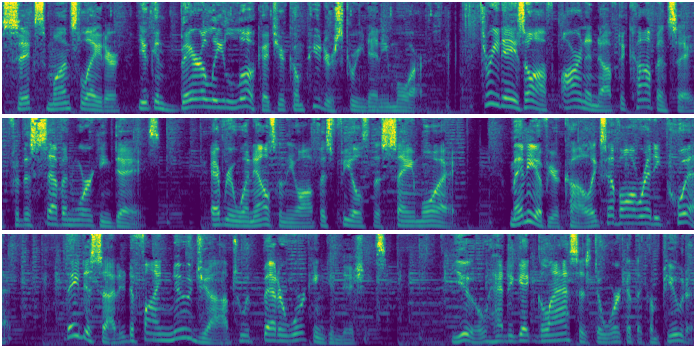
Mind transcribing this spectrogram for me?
Six months later, you can barely look at your computer screen anymore. Three days off aren't enough to compensate for the seven working days. Everyone else in the office feels the same way. Many of your colleagues have already quit. They decided to find new jobs with better working conditions. You had to get glasses to work at the computer.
